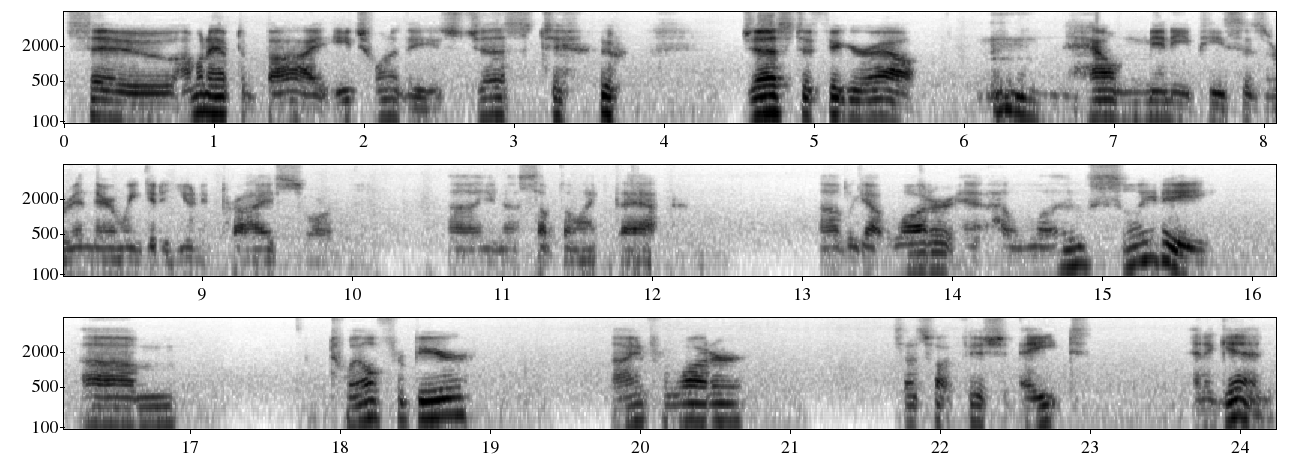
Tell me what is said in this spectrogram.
So I'm gonna have to buy each one of these just to just to figure out how many pieces are in there and we get a unit price or uh, you know something like that. Uh, we got water and hello sweetie. Um, 12 for beer, 9 for water, So that's what fish 8. And again,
